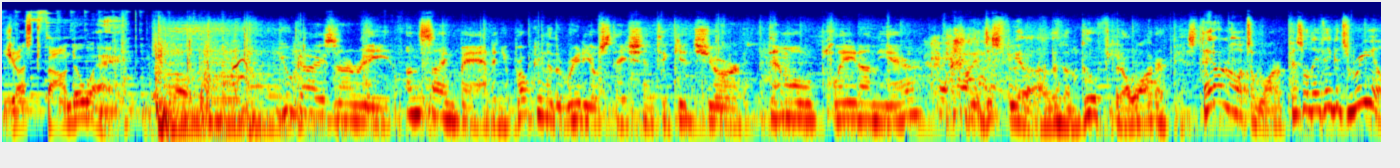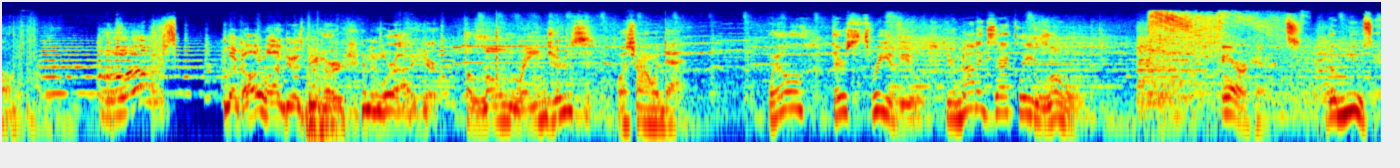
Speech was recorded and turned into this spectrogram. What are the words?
just found a way. You guys are a unsigned band, and you broke into the radio station to get your demo played on the air. I just feel a little goofy with a water pistol. They don't know it's a water pistol. They think it's real. Oops! Look, all I want to do is be heard, and then we're out of here. The Lone Rangers? What's wrong with that? Well, there's three of you. You're not exactly lone. Airheads. The music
